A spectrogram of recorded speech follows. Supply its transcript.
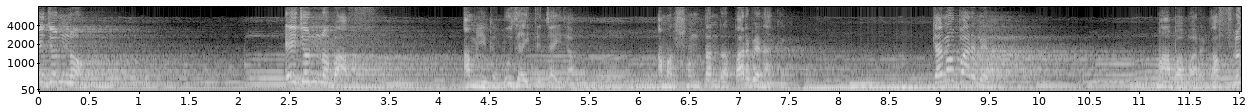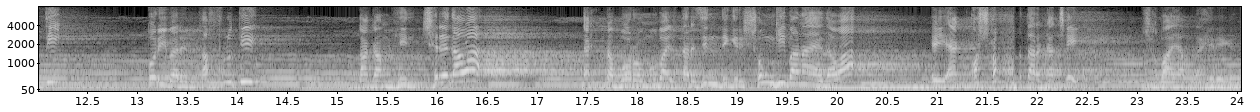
এই জন্য এই জন্য বাপ, আমি এটা বুঝাইতে চাইলাম, আমার সন্তানরা পারবে না কেন? কেন পারবে না? মা বাবার গাফলতি, পরিবারের গাফলতি লাগামহীন ছেড়ে দেওয়া, একটা বড় মোবাইল তার জিন্দিগির সঙ্গী বানায় দেওয়া, এই এক অসভ্যতার কাছে সবাই আমরা হেরে গেল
